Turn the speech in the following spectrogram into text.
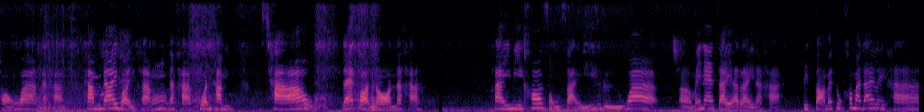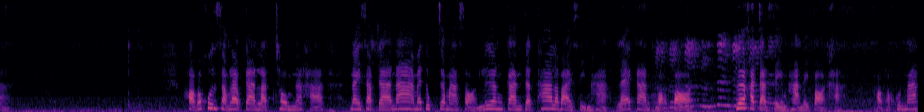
ท้องว่างนะคะทำได้บ่อยครั้งนะคะ ควรทำเช้าและก่อนนอนนะคะ รมีข้อสงสัยหรือว่าไม่แน่ใจอะไรนะคะ ติดต่อแม่ตุ๊กเข้ามาได้เลยค่ะ ขอบพระคุณสำหรับการรับชมนะคะ ในสัปดาห์หน้าแม่ตุ๊กจะมาสอนเรื่องการจัดท่าระบายเสมหะ และการเคาะปอด เพื่อขจัดเสมหะในปอดค่ะ ขอบพระคุณมาก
